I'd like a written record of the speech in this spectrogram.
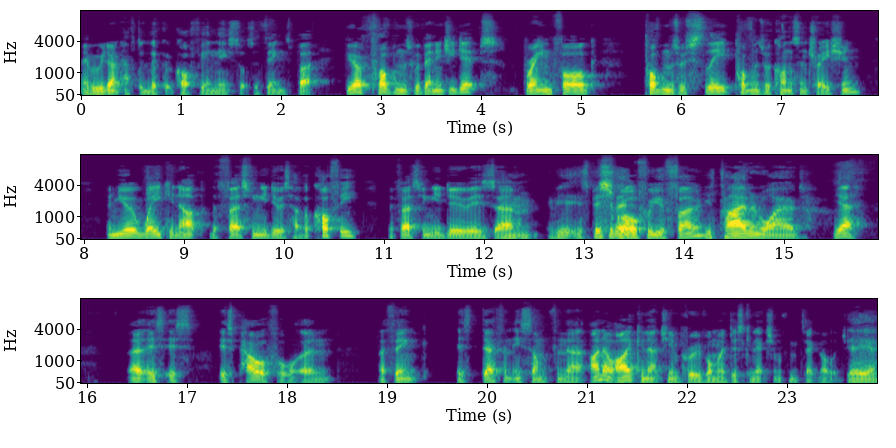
maybe we don't have to look at coffee and these sorts of things. But you have problems with energy dips, brain fog, problems with sleep, problems with concentration, and you're waking up, the first thing you do is have a coffee. The first thing you do is um, you, especially scroll through your phone. you're tired and wired. Yeah, uh, it's it's it's powerful, and I think it's definitely something that I know I can actually improve on my disconnection from technology. Yeah, yeah.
